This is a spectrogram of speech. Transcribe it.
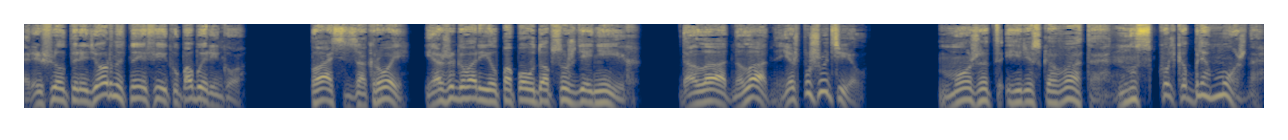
«Решил передернуть на эфийку по-быреньку?» «Пасть закрой я же говорил по поводу обсуждения их. Да ладно, ладно, я ж пошутил. Может, и рисковато, но сколько, бля, можно?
